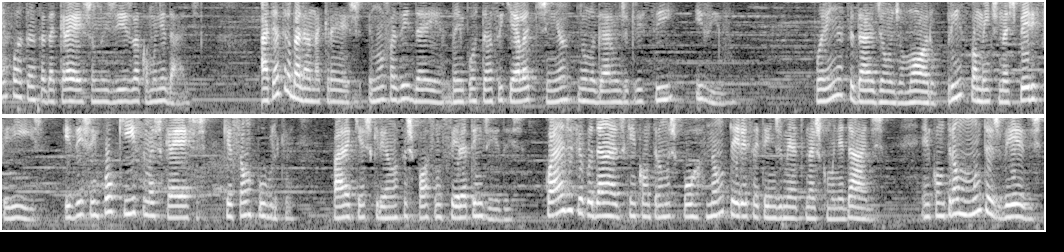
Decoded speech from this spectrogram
importância da creche nos dias da comunidade. Até trabalhar na creche, eu não fazia ideia da importância que ela tinha no lugar onde eu cresci e vivo. Porém, na cidade onde eu moro, principalmente nas periferias, existem pouquíssimas creches que são públicas para que as crianças possam ser atendidas. Qual é a dificuldade que encontramos por não ter esse atendimento nas comunidades? Encontramos muitas vezes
